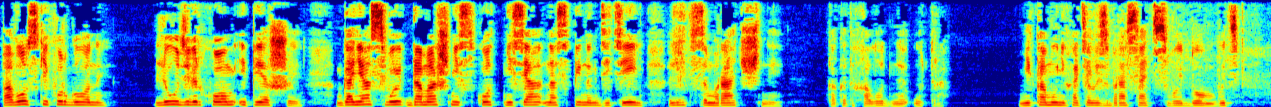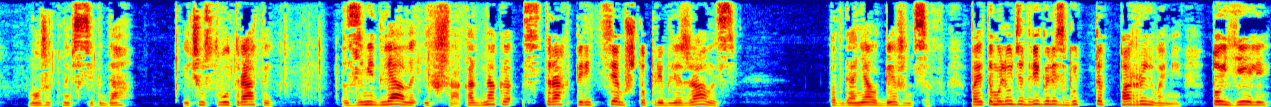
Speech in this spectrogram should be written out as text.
Повозки, фургоны, люди верхом и пешие, гоня свой домашний скот, неся на спинах детей, лица мрачные, как это холодное утро. Никому не хотелось бросать свой дом, быть, может, навсегда, и чувство утраты замедляло их шаг, однако страх перед тем, что приближалось, подгонял беженцев, поэтому люди двигались будто порывами, то еле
